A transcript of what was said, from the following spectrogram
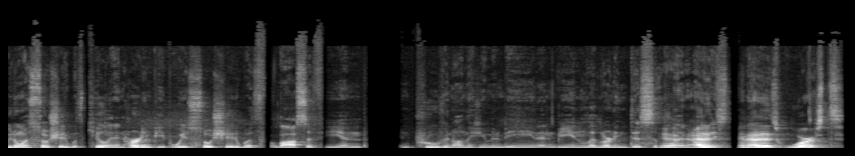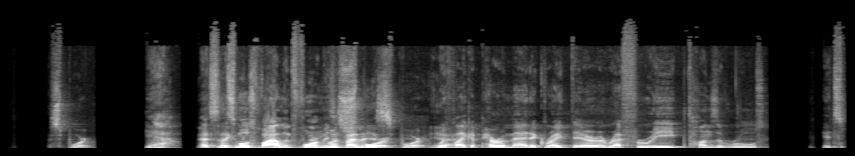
We don't associate it with killing and hurting people. We associate it with philosophy and improving on the human being and being learning discipline yeah, and all at its, and at its worst, sport. Yeah, That's like its most violent form the most a violent sport, sport. Yeah. with like a paramedic right there, a referee, tons of rules. It's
